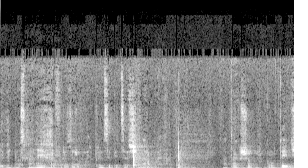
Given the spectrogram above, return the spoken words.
І відносно неї профрезерувати. В принципі, це ще нормально. А так, щоб крутити,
